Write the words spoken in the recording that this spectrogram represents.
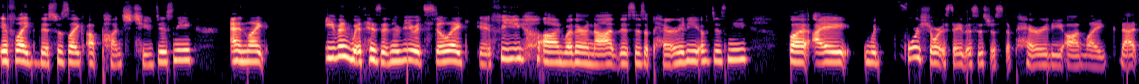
if like this was like a punch to Disney, and like even with his interview, it's still like iffy on whether or not this is a parody of Disney. But I would for sure say this is just a parody on like that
